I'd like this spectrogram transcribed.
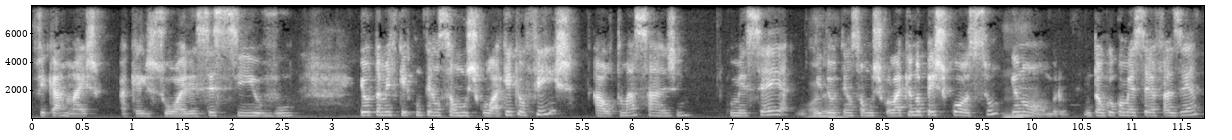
ficar mais aquele suor excessivo. Eu também fiquei com tensão muscular. O que, que eu fiz? Automassagem. Comecei, a, me deu tensão muscular aqui no pescoço e no ombro. Então, o que eu comecei a fazer?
